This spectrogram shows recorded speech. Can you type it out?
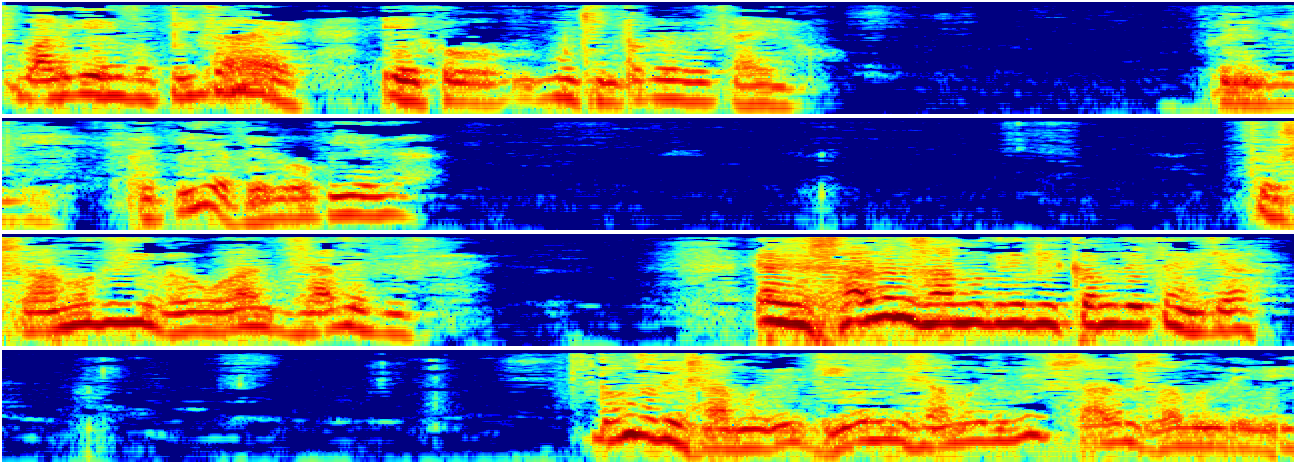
तो बालक एक तो पीता है, एक को मुठी पकड़ देता है। पीने के लिए फिर पी लिया फिर वो पिएगा। तो सामग्री भगवान ज़्यादा पीते ऐसे साधन सामग्री भी कम देते हैं क्या? दोनों की सामग्री, जीवन की सामग्री भी, साधन सामग्री भी।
